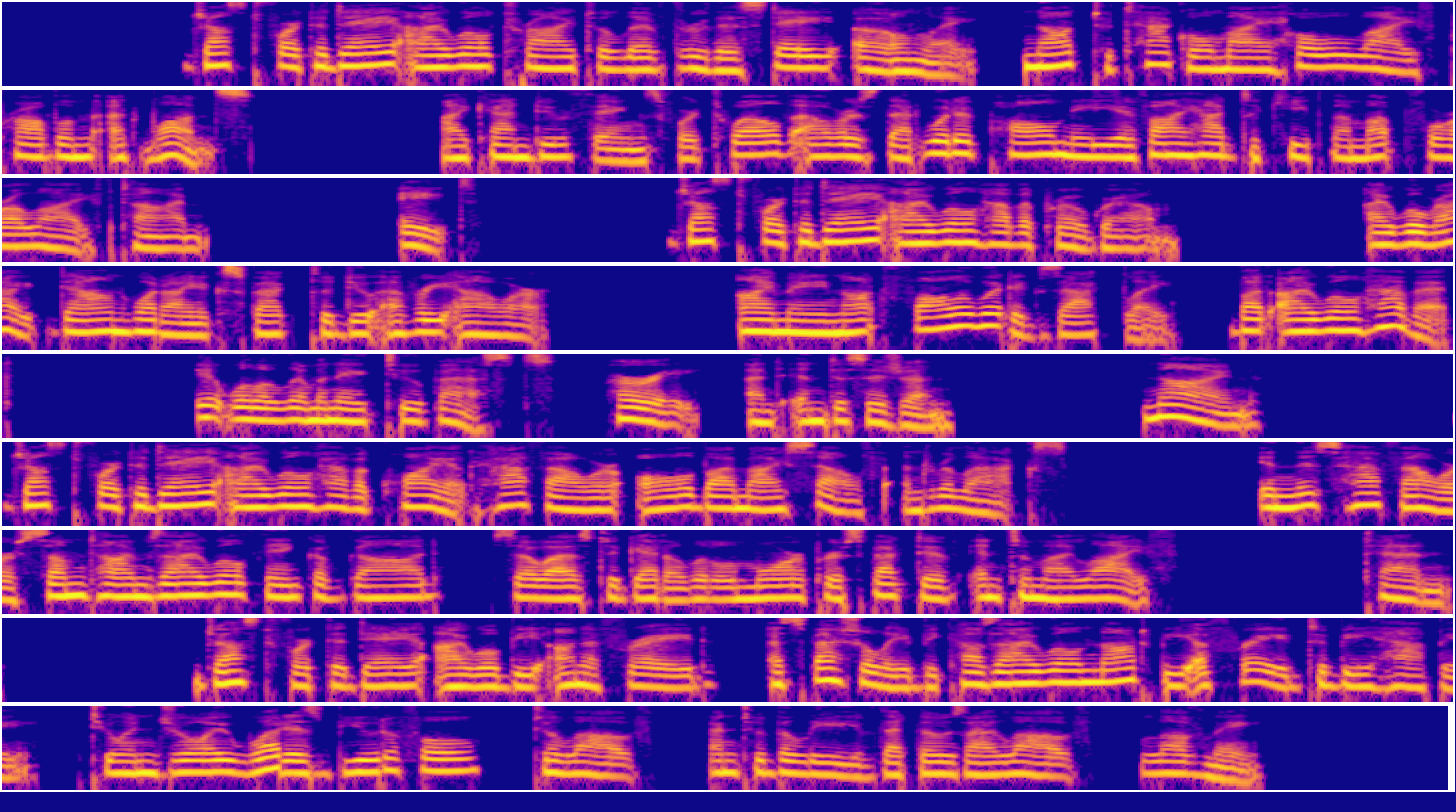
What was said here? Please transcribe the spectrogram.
Just for today I will try to live through this day only, not to tackle my whole life problem at once. I can do things for 12 hours that would appall me if I had to keep them up for a lifetime. 8. Just for today I will have a program. I will write down what I expect to do every hour. I may not follow it exactly, but I will have it. It will eliminate two pests, hurry, and indecision. 9. Just for today I will have a quiet half hour all by myself and relax. In this half hour sometimes I will think of God, so as to get a little more perspective into my life. 10. Just for today I will be unafraid, especially because I will not be afraid to be happy, to enjoy what is beautiful, to love, and to believe that those I love, love me.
